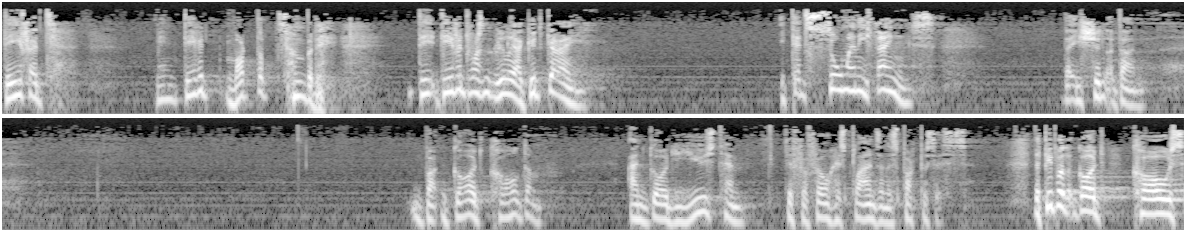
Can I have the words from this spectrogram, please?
David, I mean, David murdered somebody. David wasn't really a good guy. He did so many things that he shouldn't have done. But God called him and God used him to fulfill his plans and his purposes. The people that God calls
